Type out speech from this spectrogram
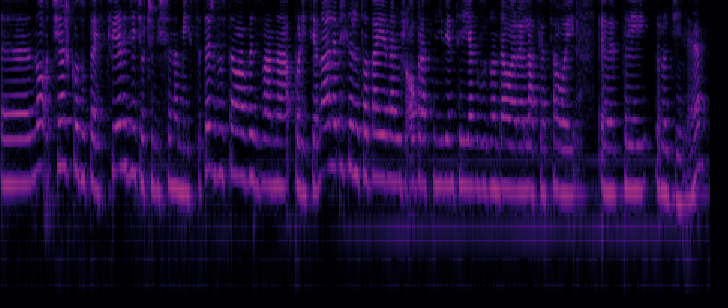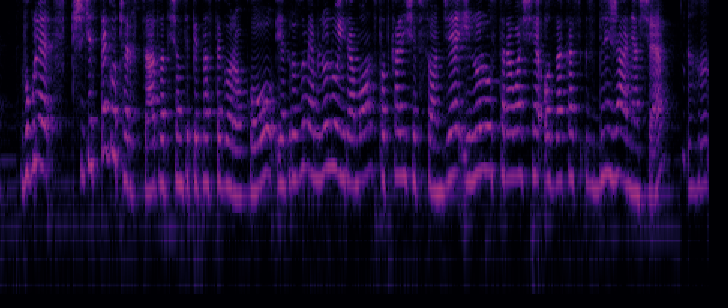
E, no, ciężko tutaj stwierdzić. Oczywiście na miejsce też została wezwana policja, no ale myślę, że to daje nam już obraz mniej więcej, jak wyglądała relacja całej e, tej rodziny. W ogóle 30 czerwca 2015 roku, jak rozumiem, Lulu i Ramon spotkali się w sądzie i Lulu starała się o zakaz zbliżania się. Aha.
